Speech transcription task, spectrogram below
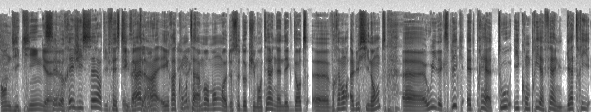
Andy King. C'est le régisseur du festival hein, et il raconte à un moment de ce documentaire une anecdote vraiment hallucinante où il explique être prêt à tout, y compris à faire une gâterie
